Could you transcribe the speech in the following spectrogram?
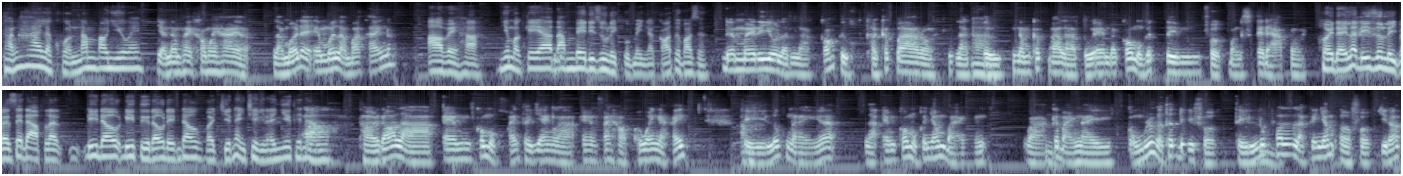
tháng 2 là khoảng năm bao nhiêu em? Dạ năm 2022 ạ. Là mới đây em mới làm 3 tháng đó. À vậy hả? Nhưng mà cái à, đam mê đi du lịch của mình là có từ bao giờ? Đam mê đi du lịch là có từ thời cấp 3 rồi. Là À. từ năm cấp 3 là tụi em đã có một cái team phượt bằng xe đạp rồi. Hồi đấy là đi du lịch bằng xe đạp là đi đâu, đi từ đâu đến đâu và chuyến hành trình là như thế nào? À, thời đó là em có một khoảng thời gian là em phải học ở Quảng Ngãi. Thì À. lúc này á là em có một cái nhóm bạn và Ừ. cái bạn này cũng rất là thích đi phượt thì lúc Ừ. đó là cái nhóm ở phượt gì đó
